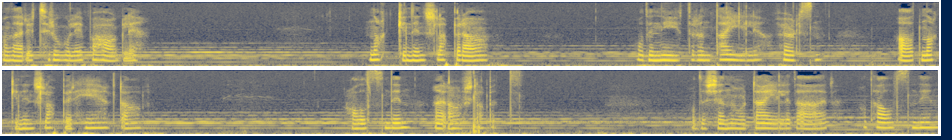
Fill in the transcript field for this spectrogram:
og det er utrolig behagelig. Nakken din slapper av, og du nyter den deilige følelsen av at nakken din slapper helt av. Halsen din er avslappet, og du kjenner hvor deilig det er at halsen din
